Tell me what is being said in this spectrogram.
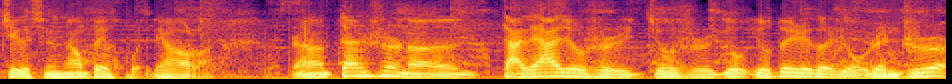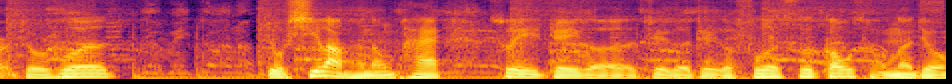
这个形象被毁掉了。然后，但是呢，大家就是就是又又对这个有认知，就是说。就希望他能拍，所以这个这个这个福克斯高层呢就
